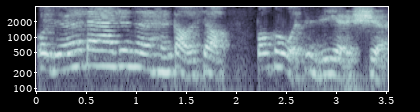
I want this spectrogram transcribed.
我觉得大家真的很搞笑，包括我自己也是。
